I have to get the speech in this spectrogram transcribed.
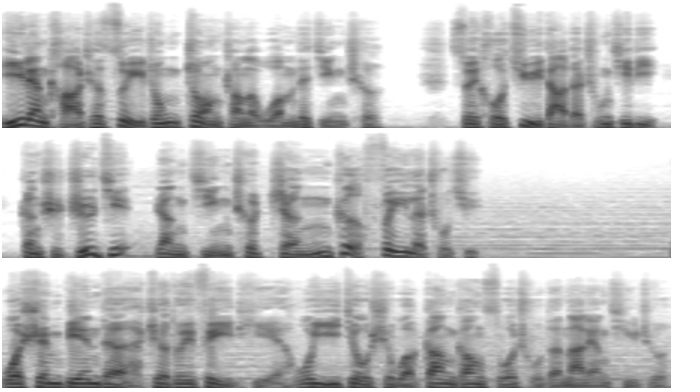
一辆卡车最终撞上了我们的警车。随后，巨大的冲击力更是直接让警车整个飞了出去。我身边的这堆废铁，无疑就是我刚刚所处的那辆汽车，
